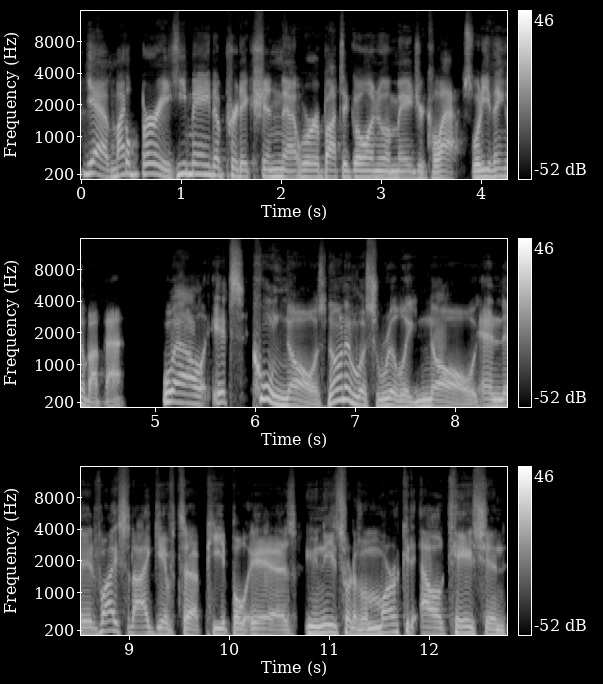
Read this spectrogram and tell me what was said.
Yeah, Michael Burry. He made a prediction that we're about to go into a major collapse. What do you think about that? Well, it's who knows? None of us really know. And the advice that I give to people is you need sort of a market allocation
